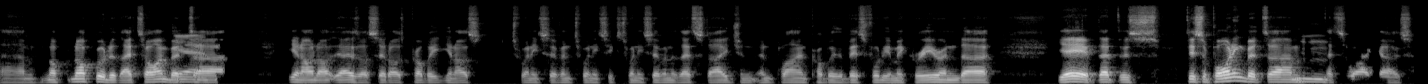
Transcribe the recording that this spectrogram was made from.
um, not not good at that time, but yeah. uh, you know, as I said, I was probably you know I was 27, 26, 27 at that stage, and, and playing probably the best footy of my career, and uh, yeah, that was disappointing, but um, mm. that's the way it goes.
